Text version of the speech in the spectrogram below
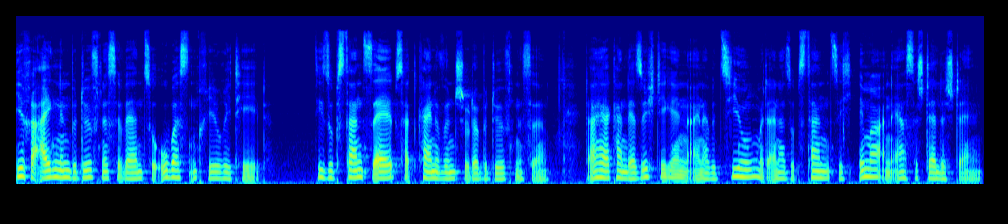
Ihre eigenen Bedürfnisse werden zur obersten Priorität. Die Substanz selbst hat keine Wünsche oder Bedürfnisse. Daher kann der Süchtige in einer Beziehung mit einer Substanz sich immer an erste Stelle stellen.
